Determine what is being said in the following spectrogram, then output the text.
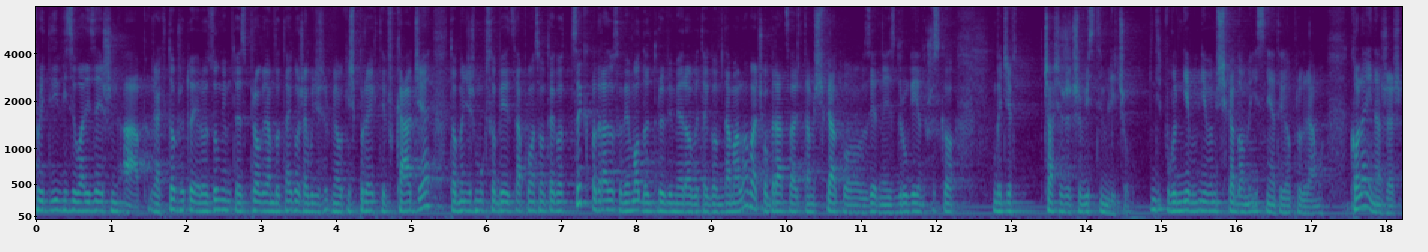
3D Visualization App. Jak dobrze tutaj rozumiem, to jest program do tego, że jak będziesz miał jakieś projekty w CADzie, to będziesz mógł sobie za pomocą tego cyk, od razu sobie model trójwymiarowy tego namalować, obracać tam światło z jednej, z drugiej, to wszystko będzie w czasie rzeczywistym liczył. W ogóle nie, nie byłem świadomy istnienia tego programu. Kolejna rzecz,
